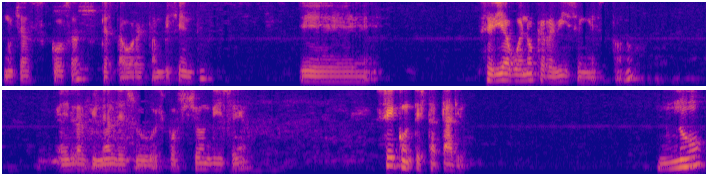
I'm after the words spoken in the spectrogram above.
muchas cosas que hasta ahora están vigentes. Eh, sería bueno que revisen esto, ¿no? Él al final de su exposición dice, sé contestatario. No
